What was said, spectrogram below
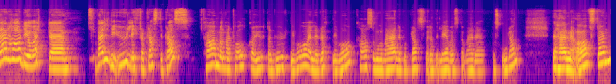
Der har det jo vært eh, veldig ulikt fra plass til plass. Hva man har tolka ut av gult nivå eller rødt nivå. Hva som må være på plass for at elever skal være på skolene. Det her med avstand.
